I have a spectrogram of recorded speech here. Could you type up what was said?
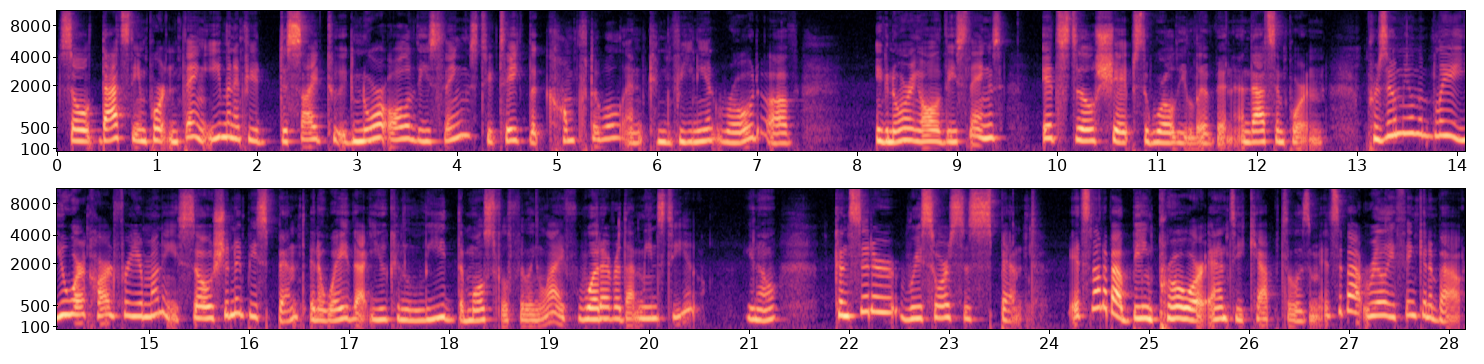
So that's the important thing. Even if you decide to ignore all of these things, to take the comfortable and convenient road of ignoring all of these things, it still shapes the world you live in. And that's important. Presumably, you work hard for your money, so shouldn't it be spent in a way that you can lead the most fulfilling life, whatever that means to you? You know, consider resources spent. It's not about being pro or anti capitalism, it's about really thinking about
